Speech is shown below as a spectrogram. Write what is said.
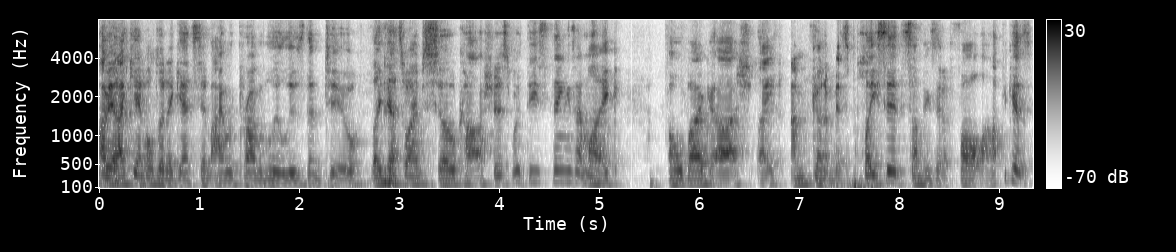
I mean, I can't hold it against him. I would probably lose them too. Like that's why I'm so cautious with these things. I'm like, oh my gosh, like I'm gonna misplace it. Something's gonna fall off because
